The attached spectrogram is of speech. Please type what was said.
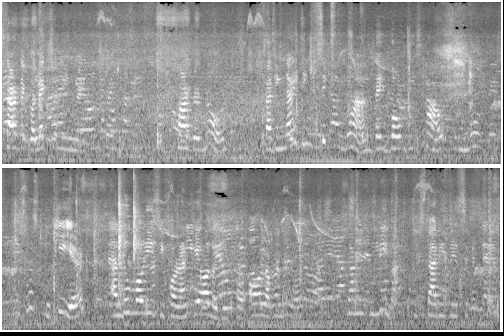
started the collection in 1926 farther north, but in 1961 they bought this house to move these pieces to here and do more easy for archaeology for all around the world coming to Lima to study this civilization.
